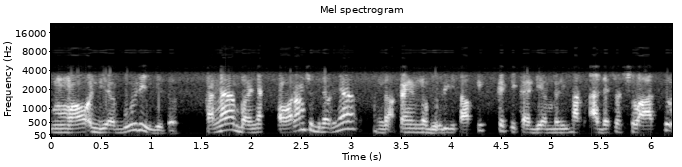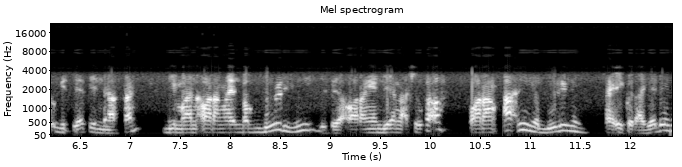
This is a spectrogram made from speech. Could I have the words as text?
mau dia bully gitu. Karena banyak orang sebenarnya nggak pengen ngebully, tapi ketika dia melihat ada sesuatu gitu ya tindakan di mana orang lain membuli gitu ya, orang yang dia nggak suka, oh orang A nih ngebully nih, saya ikut aja deh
